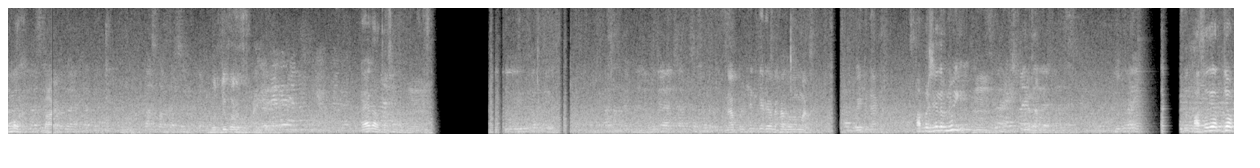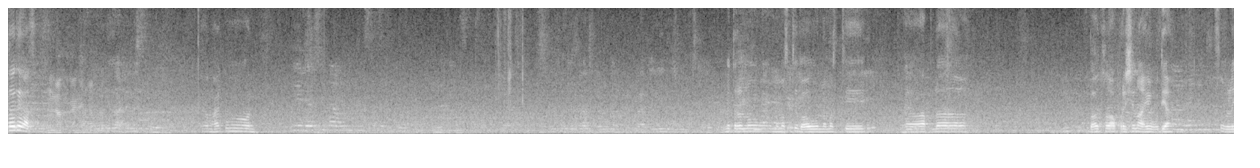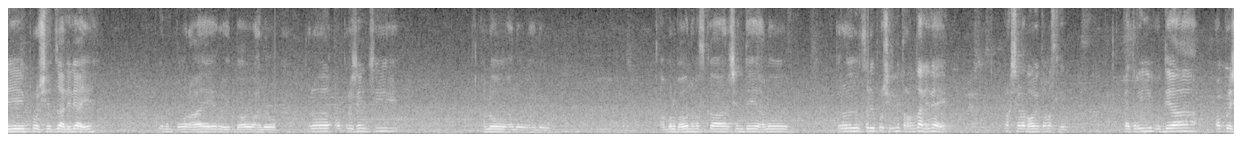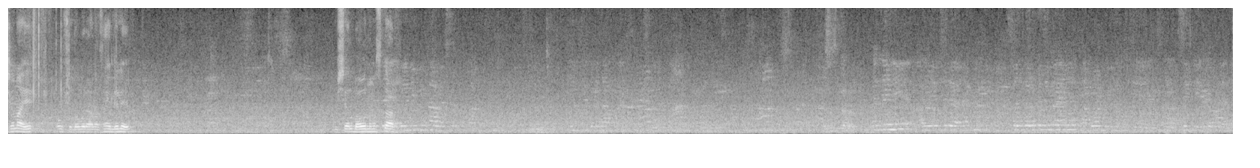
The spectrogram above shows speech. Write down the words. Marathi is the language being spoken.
मग. बरोबर नाही काय करता ऑपरेशन केल्यावर हा बाबा माझा वेट नाही? ऑपरेशन तर नाही हम्म. असं देत जेवता येते का असं. माहिती कोण? मित्रांनो नमस्ते भाऊ नमस्ते. आपलं भाऊचं ऑपरेशन आहे उद्या. सगळी प्रोसेस झालेली आहे. पूनम पवार आहे रोहित भाऊ हॅलो. तर ऑपरेशनची हॅलो हॅलो हॅलो. अमोल भाऊ नमस्कार. शिंदे हॅलो. तर सगळी प्रोसेस मित्रांनो झालेली आहे. प्रक्षाला भाऊ इथं बसले काहीतरी उद्या ऑपरेशन आहे. औषध वगैरे आणा सांगितलेले आहेत. विशाल भाऊ नमस्कार.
